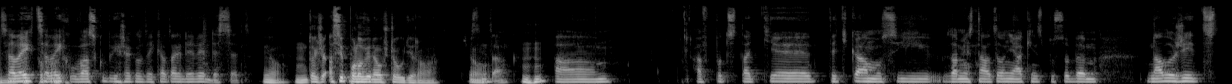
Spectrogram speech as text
Celých, celých úvazků bych řekl teďka tak 9-10. Jo, no, takže asi polovina už to udělala. Přesně jo. tak. Mm-hmm. A a v podstatě teďka musí zaměstnatel nějakým způsobem naložit s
